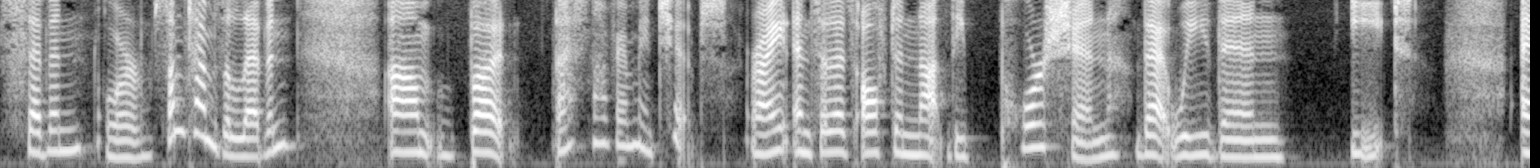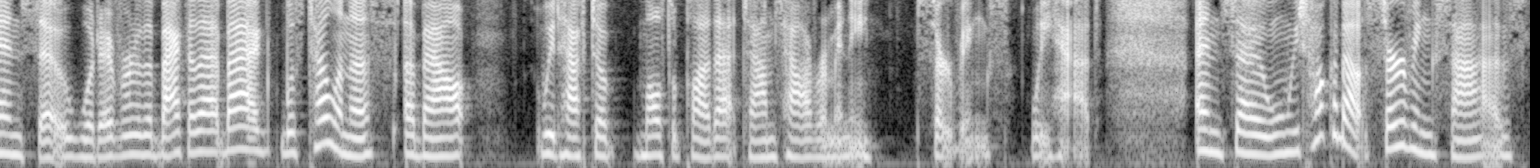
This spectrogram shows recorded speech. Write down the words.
seven or sometimes 11. Um, but that's not very many chips, right? And so that's often not the portion that we then eat and so whatever the back of that bag was telling us about, we'd have to multiply that times however many servings we had. And so when we talk about serving size,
